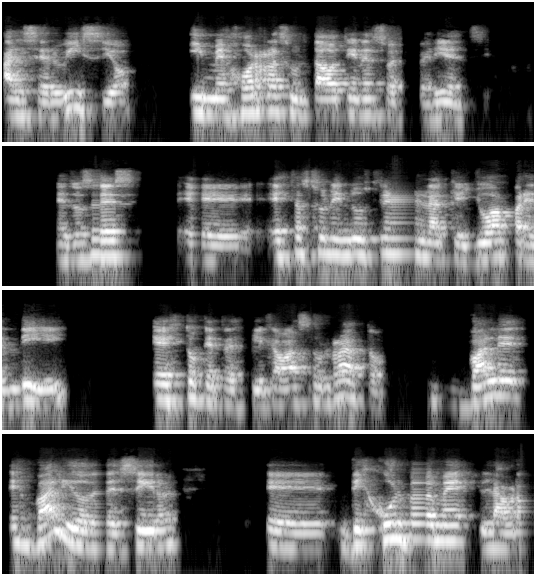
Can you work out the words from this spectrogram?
al servicio y mejor resultado tiene su experiencia. Entonces, eh, esta es una industria en la que yo aprendí esto que te explicaba hace un rato. Vale, es válido decir, eh, discúlpeme, la verdad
